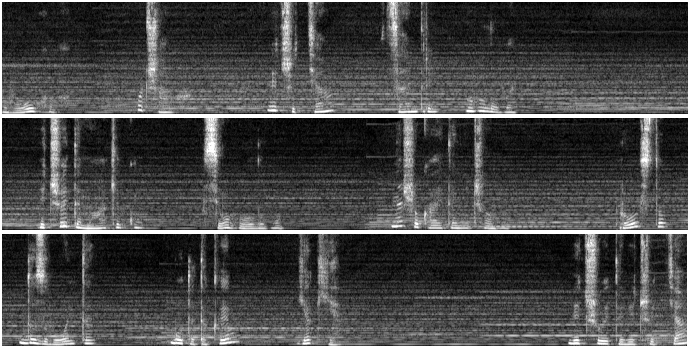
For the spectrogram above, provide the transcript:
вухах, очах, відчуття в центрі голови. Відчуйте маківку, всю голову. Не шукайте нічого. Просто дозвольте бути таким, як є. Відчуйте відчуття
